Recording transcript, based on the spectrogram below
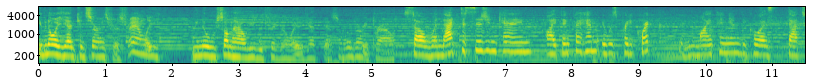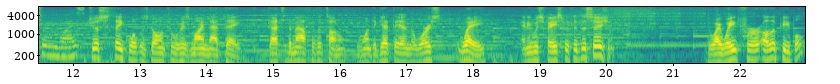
even though he had concerns for his family, we knew somehow he would figure a way to get there. So we're very proud. So when that decision came, I think for him it was pretty quick in my opinion, because that's who he was. Just think what was going through his mind that day. Got to the mouth of the tunnel, he wanted to get there in the worst way, and he was faced with a decision. Do I wait for other people?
